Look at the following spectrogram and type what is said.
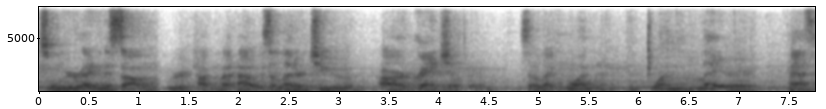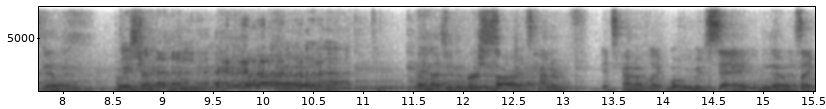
So when we were writing this song, we were talking about how it was a letter to our grandchildren. So like one one layer past Dylan, always trying to compete. Um, and that's what the verses are. It's kind of it's kind of like what we would say, even though it's like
